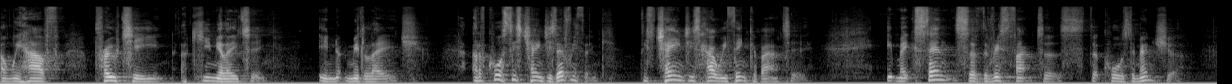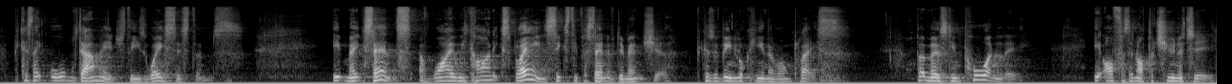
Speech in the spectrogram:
And we have protein accumulating in middle age. And of course, this changes everything. This changes how we think about it it makes sense of the risk factors that cause dementia because they all damage these waste systems. It makes sense of why we can't explain 60% of dementia because we've been looking in the wrong place. But most importantly, it offers an opportunity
